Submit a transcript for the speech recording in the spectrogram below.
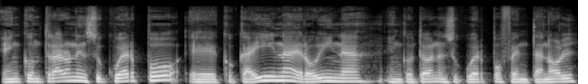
Encontraron en su cuerpo eh, cocaína, heroína, encontraron en su cuerpo fentanol,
